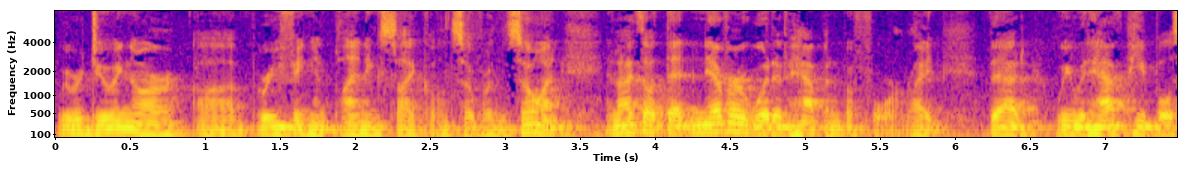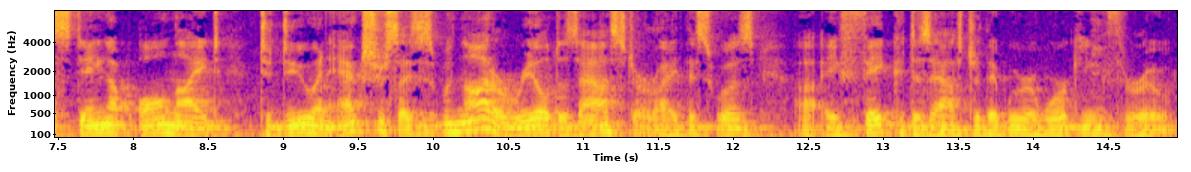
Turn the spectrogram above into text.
We were doing our uh, briefing and planning cycle and so forth and so on. And I thought that never would have happened before, right? That we would have people staying up all night to do an exercise. This was not a real disaster, right? This was uh, a fake disaster that we were working through.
